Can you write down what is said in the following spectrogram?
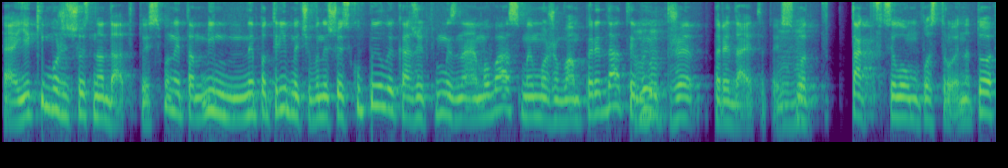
е, які можуть щось надати. Тобто вони там їм не потрібно, чи вони щось купили, кажуть, ми знаємо вас, ми можемо вам передати. Ви вже передайте. Тобто, от так в цілому построєно. То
